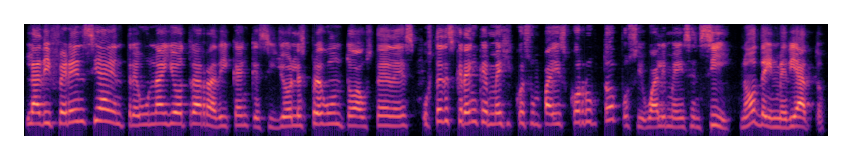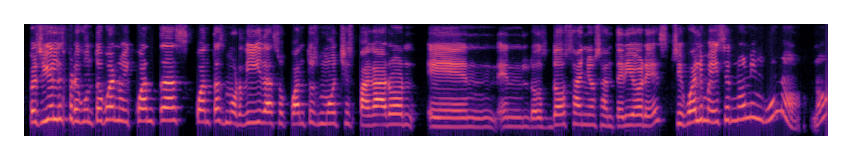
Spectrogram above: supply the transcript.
la diferencia entre una y otra radica en que si yo les pregunto a ustedes, ¿ustedes creen que México es un país corrupto? Pues igual y me dicen sí, ¿no? De inmediato. Pero si yo les pregunto, bueno, ¿y cuántas, cuántas mordidas o cuántos moches pagaron en, en los dos años anteriores? Pues igual y me dicen, no, ninguno, ¿no?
